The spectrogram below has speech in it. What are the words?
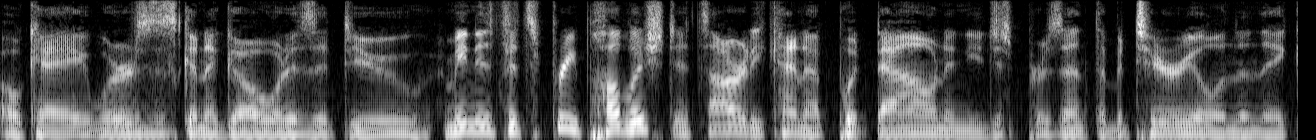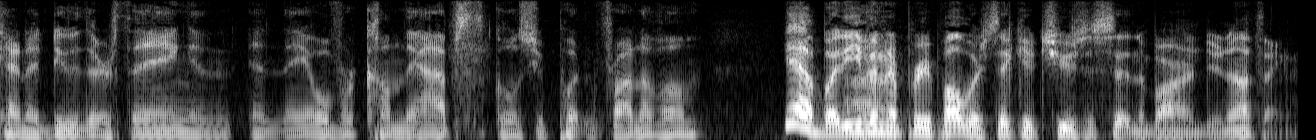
okay, where is this going to go? What does it do? I mean, if it's pre-published, it's already kind of put down, and you just present the material, and then they kind of do their thing, and and they overcome the obstacles you put in front of them. Yeah, but even Um, a pre-published, they could choose to sit in the bar and do nothing.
